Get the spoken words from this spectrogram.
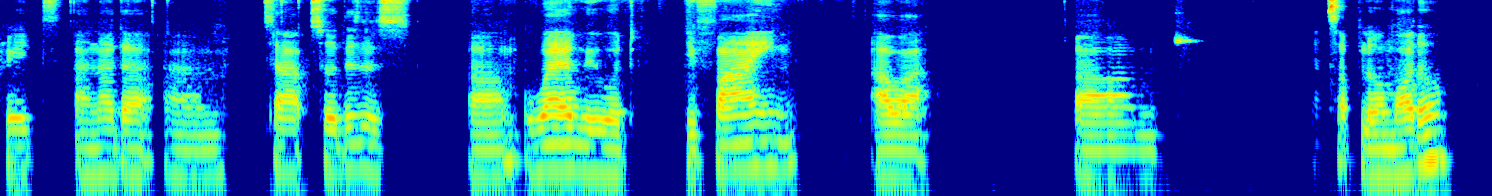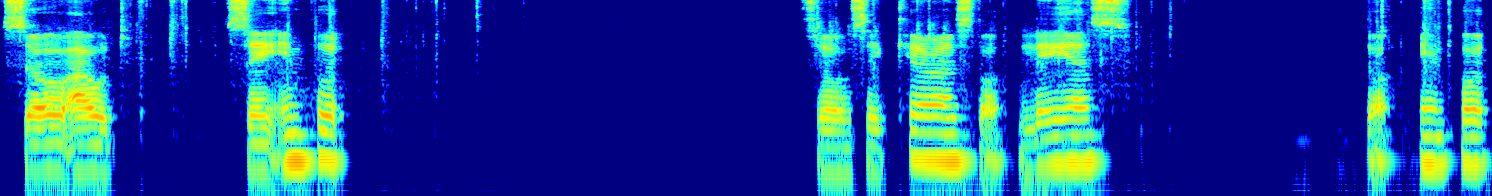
create another um, tab. So this is um, where we would define our um, TensorFlow model. So I would say input so say keras dot layers dot input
